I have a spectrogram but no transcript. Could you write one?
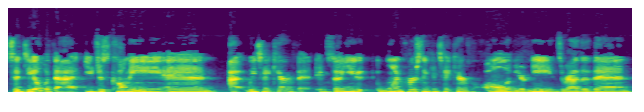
to deal with that, you just call me and I, we take care of it. And so you, one person can take care of all of your needs rather than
